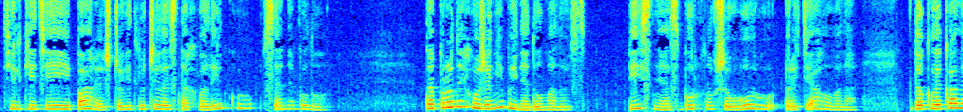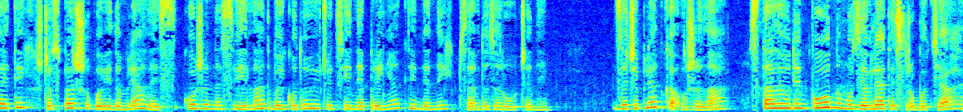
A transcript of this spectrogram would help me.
Тільки тієї пари, що відлучилась на хвилинку, все не було. Та про них уже ніби й не думалось. Пісня, збурхнувши вгору, притягувала, докликала й тих, що спершу повідомлялись, кожен на свій лад бойкотуючи ці неприйнятлі для них псевдозаручини. Зачеплянка ожила, стали один по одному з'являтись роботяги,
